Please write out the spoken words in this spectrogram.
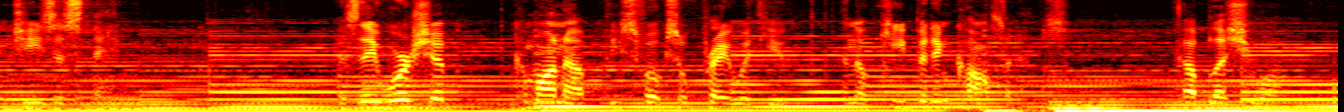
In Jesus' name. As they worship, come on up. These folks will pray with you, and they'll keep it in confidence. God bless you all.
